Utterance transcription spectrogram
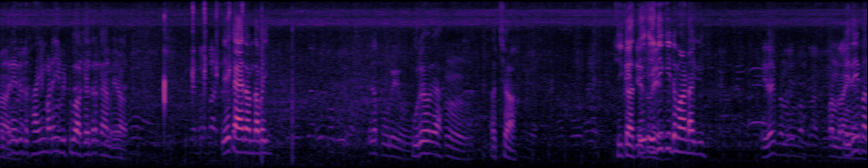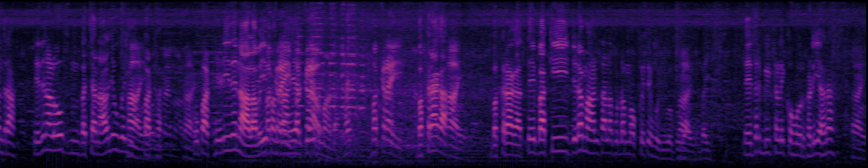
ਇਧਰ ਇਹਦੇ ਦਿਖਾਈ ਮੜਾ ਜੀ ਬਿੱਟੂ ਆ ਕੇ ਇਧਰ ਕੈਮਰੇ ਨਾਲ। ਇਹ ਕਾਇਦ ਆਂਦਾ ਬਾਈ। ਇਹਦਾ ਪੂਰੇ ਹੋ ਪੂਰੇ ਹੋਇਆ ਹੂੰ। ਅੱਛਾ। ਠੀਕ ਆ ਤੇ ਇਹਦੀ ਕੀ ਡਿਮਾਂਡ ਆ ਗਈ? ਇਹਦਾ ਵੀ 15 15 ਇਹਦੀ 15 ਇਹਦੇ ਨਾਲ ਉਹ ਬੱਚਾ ਨਾਲ ਜਾਊਗਾ ਜੀ ਜੀ, ਪੱਠ। ਉਹ ਪੱਠ ਜਿਹੜੀ ਇਹਦੇ ਨਾਲ ਆ ਬਈ ਇਹ ਬੱਕਰਾ ਜੀ, 15000 ਰੁਪਏ। ਡਿਮਾਂਡ ਆ ਹੈਂ? ਬੱਕਰਾ ਜੀ। ਬੱਕਰਾ ਹੈਗਾ? ਹਾਂ ਜੀ। ਬੱਕਰਾ ਹੈਗਾ। ਤੇ ਬਾਕੀ ਜਿਹੜਾ ਮਾਨਤਾ ਨਾਲ ਤੁਹਾਡਾ ਮੌਕੇ ਤੇ ਹੋ ਜਾਊਗਾ ਗੱਲ ਨਹੀਂ ਬਾਈ। ਤੇ ਇਧਰ ਬੀਟਲ ਇੱਕ ਹੋਰ ਖੜੀ ਆ ਹਨਾ? ਹਾਂ ਜੀ।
